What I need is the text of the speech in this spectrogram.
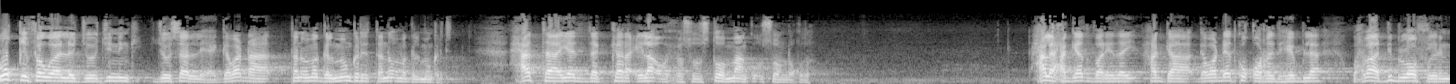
wuqifa waa la joojin ninkii la gabadhaa tan uma galmoon kartid tanna uma galmoon kartid. Xataa yadakara ilaa uu maanka u noqdo. Xalay xaggeed bariday xagga gabadheed ku qorayd hebla waxbaa dib loo fiirin.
